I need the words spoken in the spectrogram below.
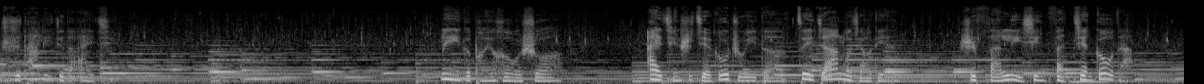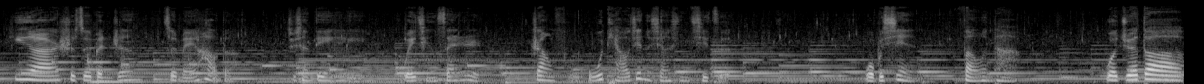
这是他理解的爱情。另一个朋友和我说，爱情是解构主义的最佳落脚点，是反理性、反建构的，因而是最本真、最美好的。就像电影里为情三日，丈夫无条件的相信妻子。我不信，反问他：我觉得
